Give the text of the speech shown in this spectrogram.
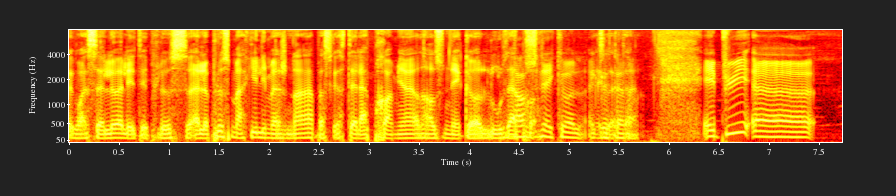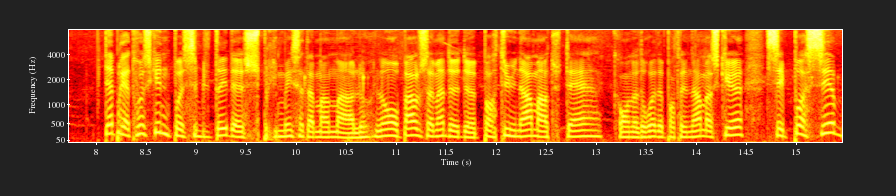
ouais, celle-là, elle était plus, elle a plus marqué l'imaginaire parce que c'était la première dans une école la Dans une école, exactement. Exactement. Et puis, euh, d'après toi, est-ce qu'il y a une possibilité de supprimer cet amendement-là? Là, on parle justement de, de porter une arme en tout temps, qu'on a le droit de porter une arme. Est-ce que c'est possible,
